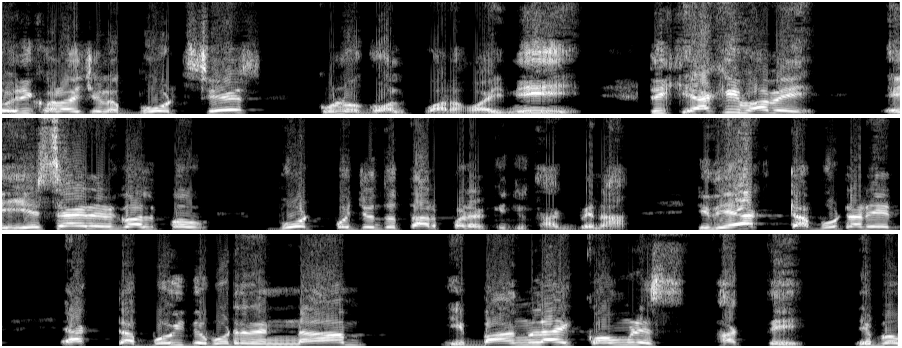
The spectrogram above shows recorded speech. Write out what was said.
তৈরি করা হয়েছিল, ভোট শেষ কোনো গল্প আর হয়নি। ঠিক একইভাবে এই এসআইএন এর গল্প ভোট পর্যন্ত তারপর আর কিছু থাকবে না। কিন্তু একটা ভোটারের, একটা বৈধ ভোটারের নাম এ বাংলায় কংগ্রেস থাকতে এবং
